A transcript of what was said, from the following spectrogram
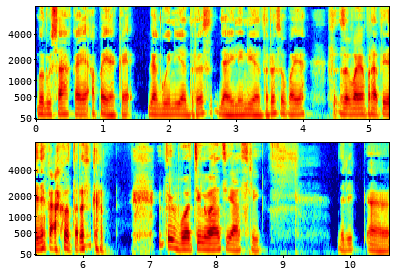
berusaha kayak apa ya kayak gangguin dia terus jahilin dia terus supaya supaya perhatiannya ke aku terus kan. Itu bocil banget sih asli. Jadi uh,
